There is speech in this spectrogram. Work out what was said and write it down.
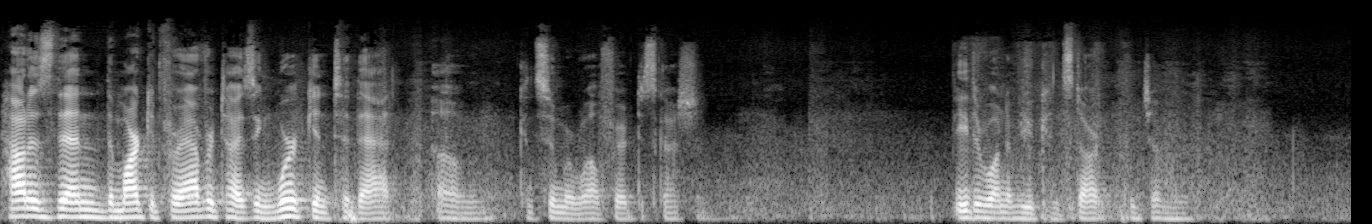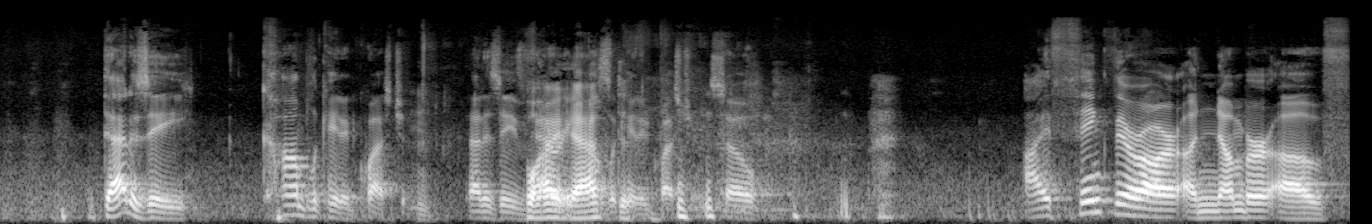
how does then the market for advertising work into that um, consumer welfare discussion? Either one of you can start, whichever. That is a complicated question. That is a very complicated question. So I think there are a number of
